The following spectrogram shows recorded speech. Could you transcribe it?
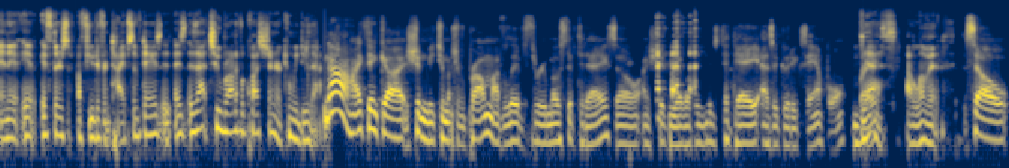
And if, if there's a few different types of days, is, is that too broad of a question or can we do that? No, I think uh, it shouldn't be too much of a problem. I've lived through most of today, so I should be able to use today as a good example. Right? Yes, I love it. So,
